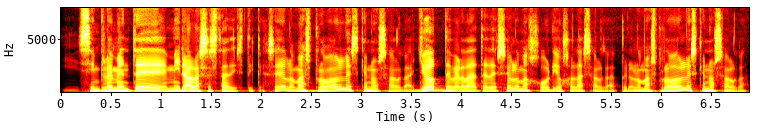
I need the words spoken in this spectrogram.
Y simplemente mira las estadísticas. ¿eh? Lo más probable es que no salga. Yo de verdad te deseo lo mejor y ojalá salga, pero lo más probable es que no salga.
